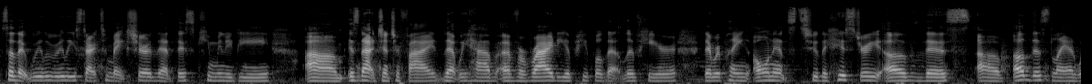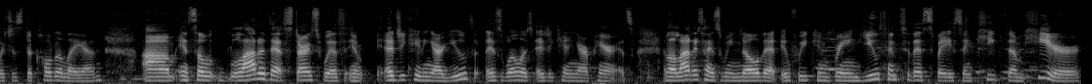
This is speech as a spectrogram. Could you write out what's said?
so that we really start to make sure that this community um, is not gentrified, that we have a variety of people that live here, that we're paying onus to the history of this uh, of this land, which is Dakota land. Um, and so a lot of that starts with educating our youth as well as educating our parents. And a lot of times we know that if we can bring youth into this space and keep them here,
